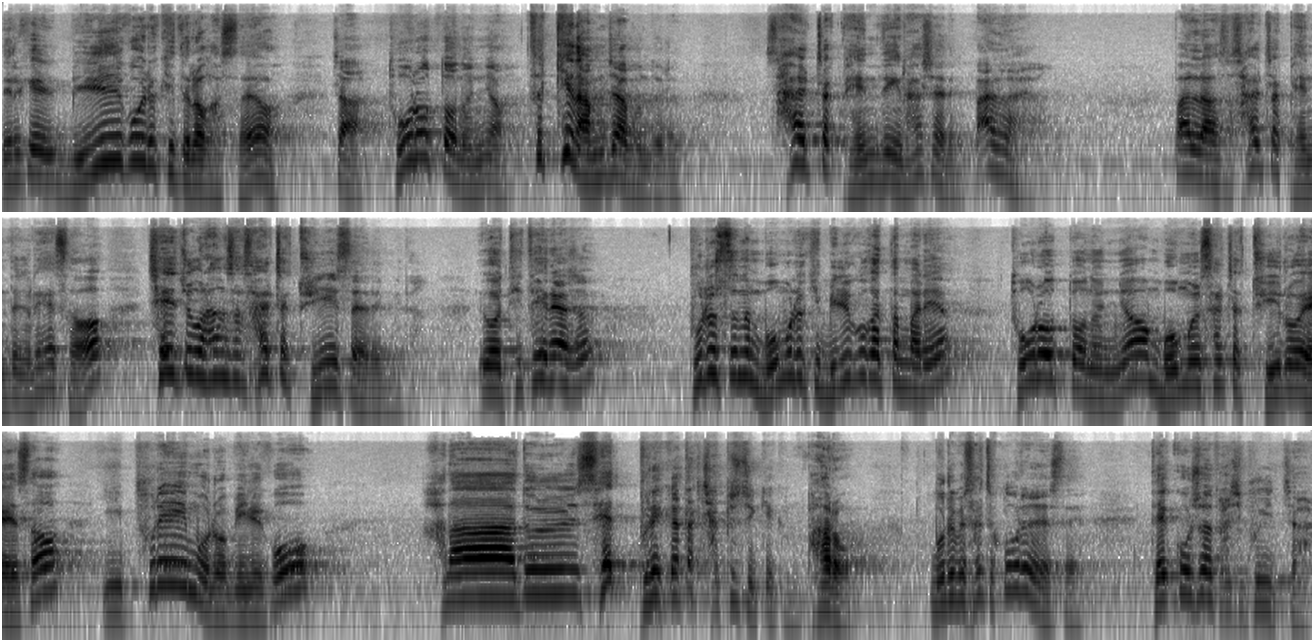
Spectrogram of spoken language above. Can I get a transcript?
이렇게 밀고 이렇게 들어갔어요. 자 도로또는요 특히 남자분들은 살짝 밴딩을 하셔야 돼요. 빨라요. 빨라서 살짝 밴딩을 해서 체중을 항상 살짝 뒤에 있어야 됩니다. 이거 디테일하죠? 브루스는 몸을 이렇게 밀고 갔단 말이에요. 도로또는요 몸을 살짝 뒤로 해서 이 프레임으로 밀고 하나 둘 셋 브레이크가 딱 잡힐 수 있게끔 바로 무릎이 살짝 구부러져 있어요. 데리고 오셔서 다시 V자.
